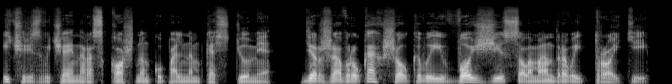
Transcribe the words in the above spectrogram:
и чрезвычайно роскошном купальном костюме, держа в руках шелковые вожжи саламандровой тройки.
